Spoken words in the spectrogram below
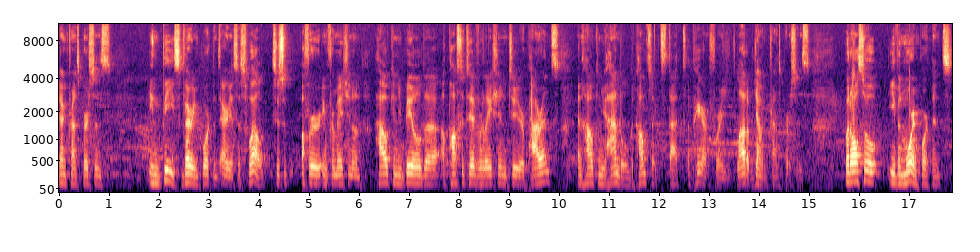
young trans persons in these very important areas as well to offer information on how can you build a, a positive relation to your parents and how can you handle the conflicts that appear for a lot of young trans persons. But also, even more important,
